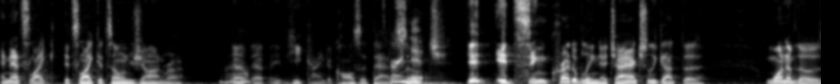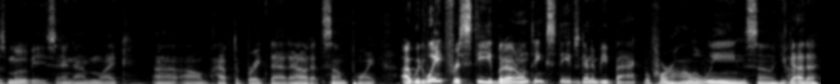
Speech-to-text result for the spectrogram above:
and that's like it's like its own genre. Wow. Uh, uh, he kind of calls it that. very so. niche. It it's incredibly niche. I actually got the one of those movies, and I'm like, uh, I'll have to break that out at some point. I would wait for Steve, but I don't think Steve's going to be back before Halloween. So you gotta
